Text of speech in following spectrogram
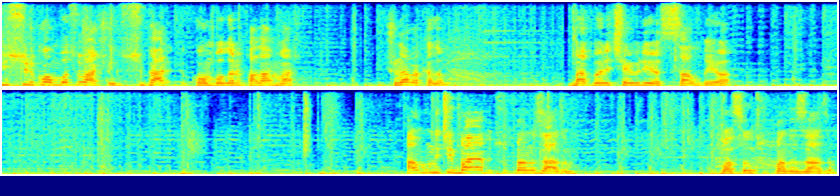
Bir sürü kombosu var çünkü süper komboları falan var. Şuna bakalım. Bak böyle çeviriyor, sallıyor. Ama bunun için bayağı bir tutmanız lazım. Basılı tutmanız lazım.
